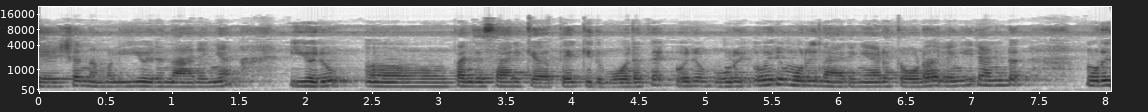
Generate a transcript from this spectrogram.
ശേഷം നമ്മൾ ഈ ഒരു നാരങ്ങ ഈ ഒരു പഞ്ചസാരക്കകത്തേക്ക് ഇതുപോലൊക്കെ ഒരു മുറി ഒരു മുറി നാരങ്ങയുടെ തോട് അല്ലെങ്കിൽ രണ്ട് മുറി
